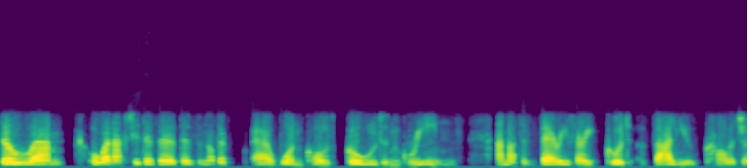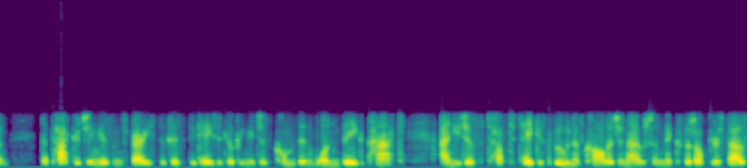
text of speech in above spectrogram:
So, um, oh, and actually, there's a there's another uh, one called Golden Greens, and that's a very very good value collagen. The packaging isn't very sophisticated looking. It just comes in one big pack, and you just have to take a spoon of collagen out and mix it up yourself.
